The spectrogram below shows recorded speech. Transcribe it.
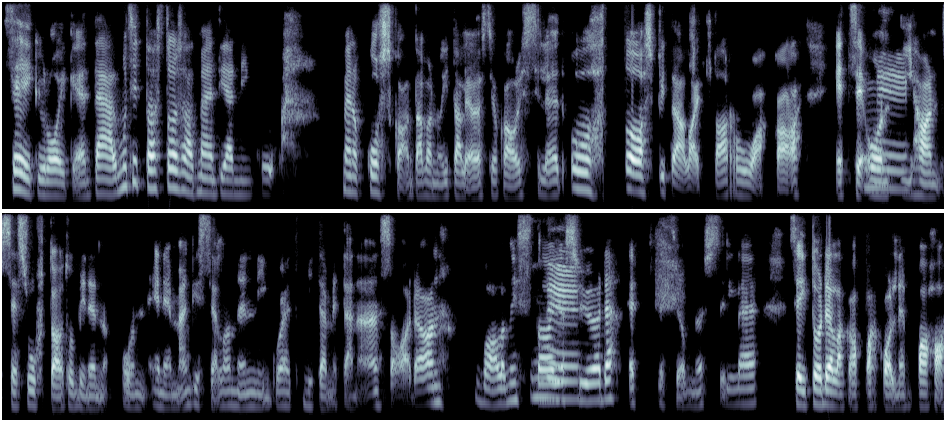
se ei kyllä oikein täällä. Mutta sitten taas toisaalta mä en tiedä, niin kuin, mä en ole koskaan tavannut italialaista, joka olisi silleen, että oh, taas pitää laittaa ruokaa. Että se on niin. ihan, se suhtautuminen on enemmänkin sellainen, niin kuin, että mitä me tänään saadaan valmistaa ne. ja niin. syödä. Että et se on myös silleen, se ei todellakaan pakollinen paha,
